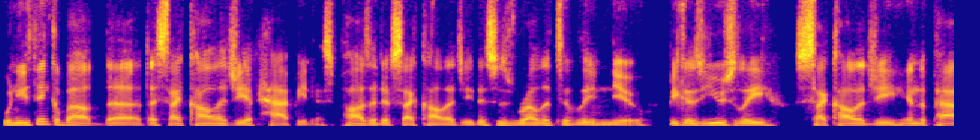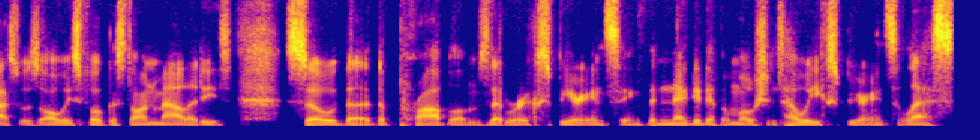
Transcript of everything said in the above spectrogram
when you think about the, the psychology of happiness, positive psychology, this is relatively new because usually psychology in the past was always focused on maladies. So the the problems that we're experiencing, the negative emotions, how we experience less.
